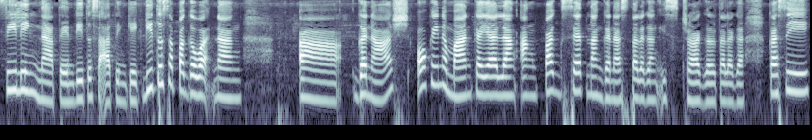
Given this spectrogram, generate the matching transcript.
feeling natin dito sa ating cake. Dito sa paggawa ng ah, ganache, okay naman. Kaya lang ang pag-set ng ganache talagang struggle talaga. Kasi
